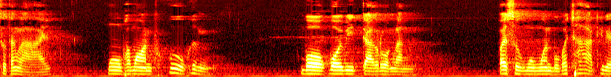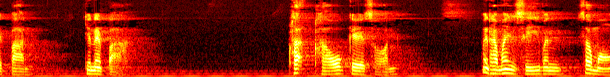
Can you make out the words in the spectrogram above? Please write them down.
สุทั้งหลายโมพมรผู้พึ่ง โบกโบยบิจากรวงลัง ไปสู่มุมมวลบุพชาติที่เบกปานจะในป่าพระเขาเกสรไม่ทำให้สีมันเศร้าหมอง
